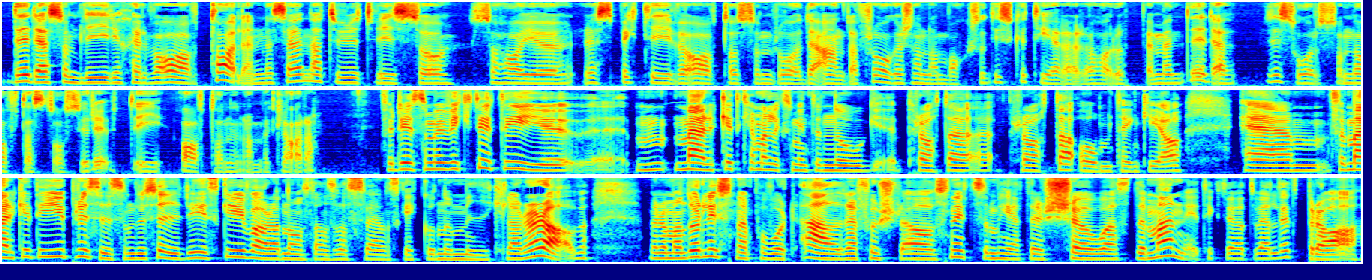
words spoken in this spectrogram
det är det som blir i själva avtalen. Men sen naturligtvis så, så har ju respektive avtalsområde andra frågor som de också diskuterar och har uppe. Men det är, det, det är så som det oftast då ser ut i avtalen när de är klara. För det som är viktigt är ju, eh, märket kan man liksom inte nog prata, prata om tänker jag. Ehm, för märket är ju precis som du säger, det ska ju vara någonstans vad svensk ekonomi klarar av. Men om man då lyssnar på vårt allra första avsnitt som heter Show us the money, tyckte jag var ett väldigt bra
